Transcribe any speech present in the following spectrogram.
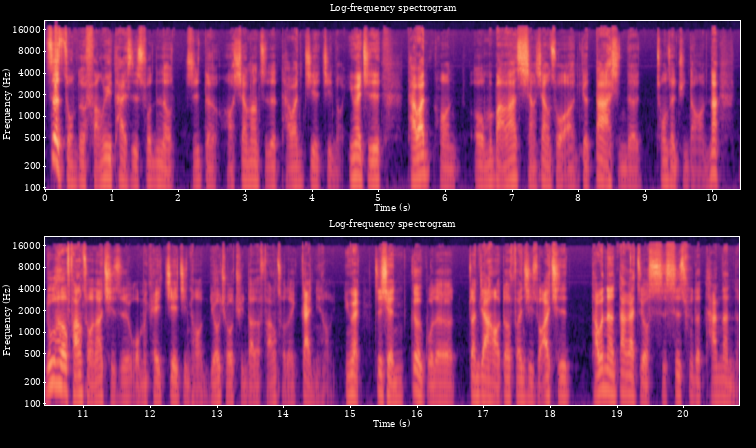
这种的防御态势，说真的值得啊，相当值得台湾借鉴哦。因为其实台湾哦，我们把它想象说啊，一个大型的冲绳群岛啊，那如何防守呢？其实我们可以借鉴哦琉球群岛的防守的概念哦，因为之前各国的专家哈都分析说，哎，其实台湾呢大概只有十四处的滩岸呢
